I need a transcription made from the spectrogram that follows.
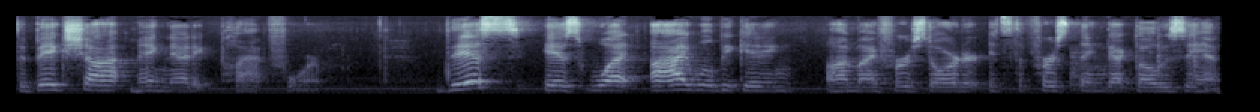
the Big Shot Magnetic Platform. This is what I will be getting on my first order. It's the first thing that goes in.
